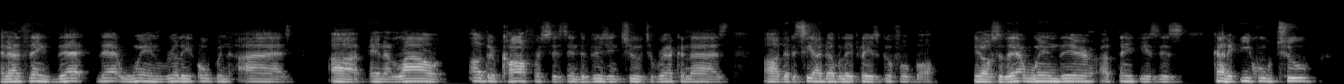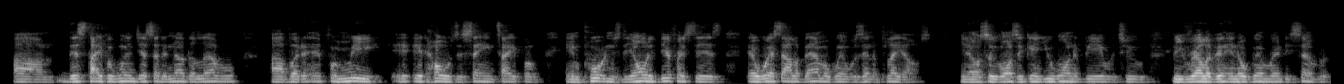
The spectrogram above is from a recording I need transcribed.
and I think that that win really opened eyes uh, and allowed other conferences in Division Two to recognize uh, that the CIAA plays good football. You know, so that win there, I think, is is kind of equal to um, this type of win, just at another level. Uh, but for me, it, it, holds the same type of importance. The only difference is that West Alabama win was in the playoffs. You know, so once again, you want to be able to be relevant in November and December.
